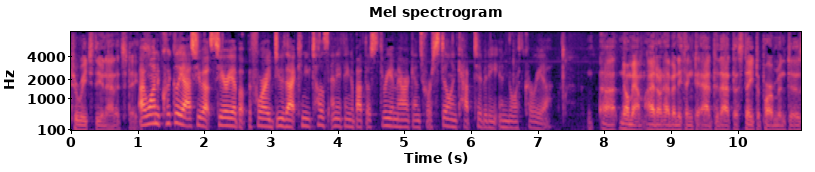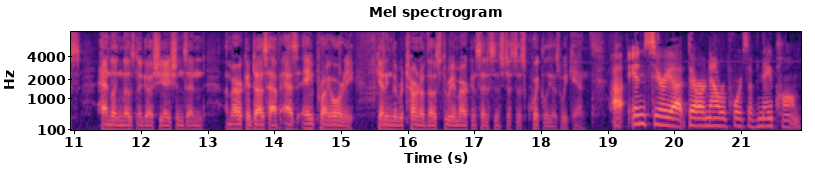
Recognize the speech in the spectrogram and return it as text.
to reach the United States. I want to quickly ask you about Syria, but before I do that, can you tell us anything about those three Americans who are still in captivity in North Korea? Uh, no, ma'am. I don't have anything to add to that. The State Department is handling those negotiations, and America does have as a priority getting the return of those three American citizens just as quickly as we can. Uh, in Syria, there are now reports of napalm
